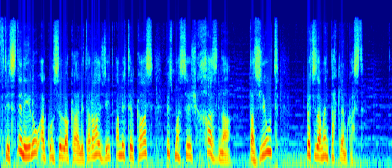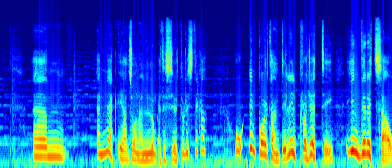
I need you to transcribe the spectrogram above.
ftit snin ilu għall-Kunsill Lokali ta' Raħal Ġdid għamilt il-każ biex ma ssirx ħażna ta' żjut preċiżament taħt l-Emkast. Hemmhekk hija żona li llum qed issir turistika u importanti li l-proġetti jindirizzaw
